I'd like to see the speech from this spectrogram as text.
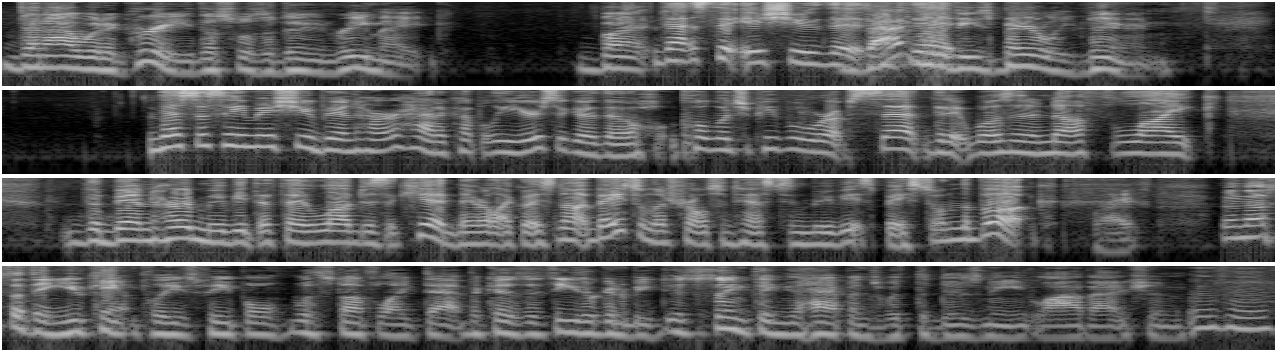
then I would agree this was a Dune remake. But that's the issue that that, that movie's barely Dune. That's the same issue Ben Hur had a couple of years ago, though. A whole bunch of people were upset that it wasn't enough like the Ben Hur movie that they loved as a kid. And they were like, well, it's not based on the Charlton Heston movie, it's based on the book. Right. And that's the thing. You can't please people with stuff like that because it's either going to be it's the same thing that happens with the Disney live action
